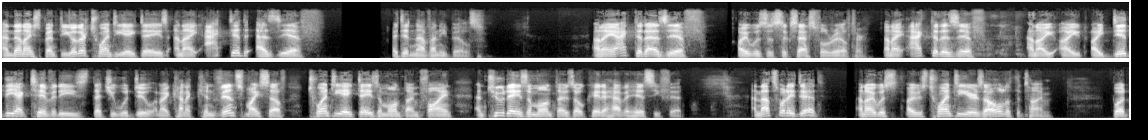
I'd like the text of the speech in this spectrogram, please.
And then I spent the other 28 days and I acted as if I didn't have any bills. And I acted as if I was a successful realtor. And I acted as if, and I, I, I did the activities that you would do. And I kind of convinced myself 28 days a month, I'm fine. And two days a month, I was okay to have a hissy fit. And that's what I did. And I was, I was 20 years old at the time. But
